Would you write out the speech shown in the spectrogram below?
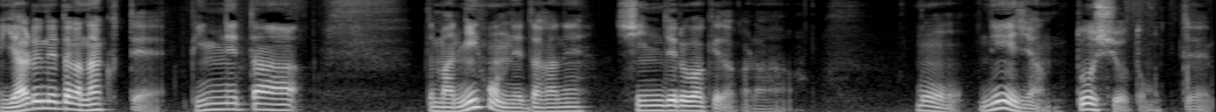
やるネタがなくて、ピンネタ、でまあ2本ネタがね、死んでるわけだから、もうねえじゃん。どうしようと思って。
